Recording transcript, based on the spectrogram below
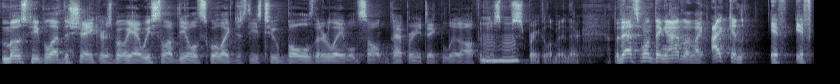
most people have the shakers, but yeah, we still have the old school, like just these two bowls that are labeled salt and pepper. And you take the lid off and Mm-hmm. just sprinkle them in there. But that's one thing I'd like. Like I can, if if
